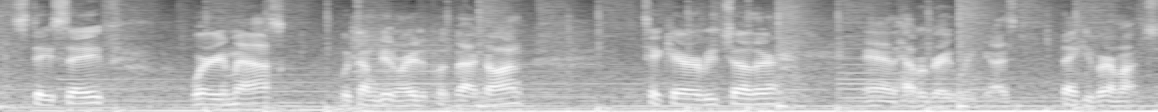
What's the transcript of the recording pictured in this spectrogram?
Stay safe, wear your mask, which I'm getting ready to put back on. Take care of each other and have a great week, guys. Thank you very much.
